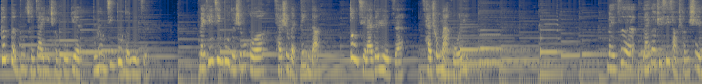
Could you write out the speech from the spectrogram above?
根本不存在一成不变、不用进步的日子。每天进步的生活才是稳定的，动起来的日子才充满活力。每次来到这些小城市，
